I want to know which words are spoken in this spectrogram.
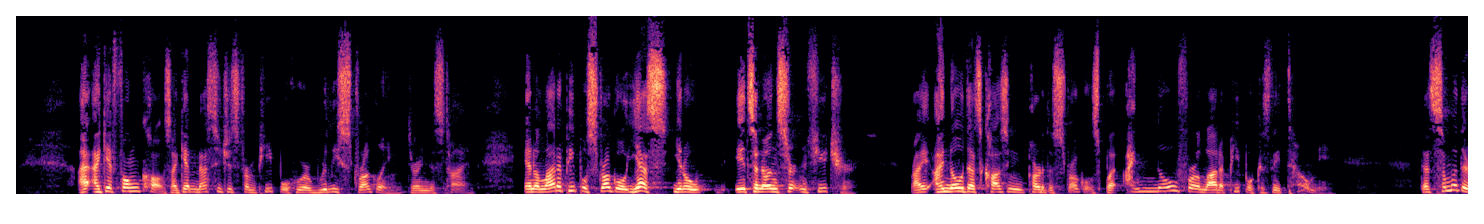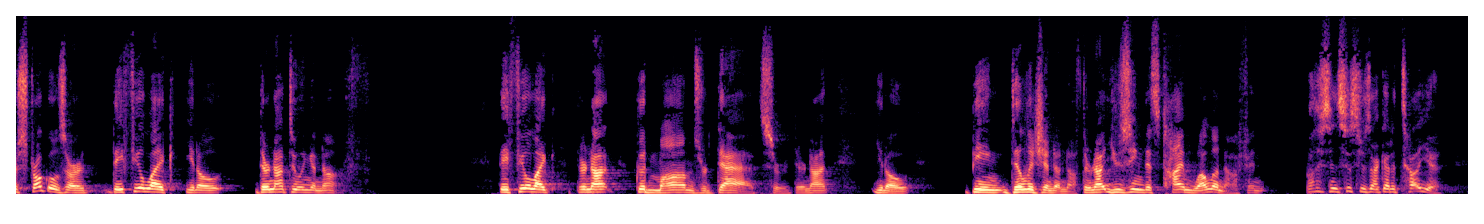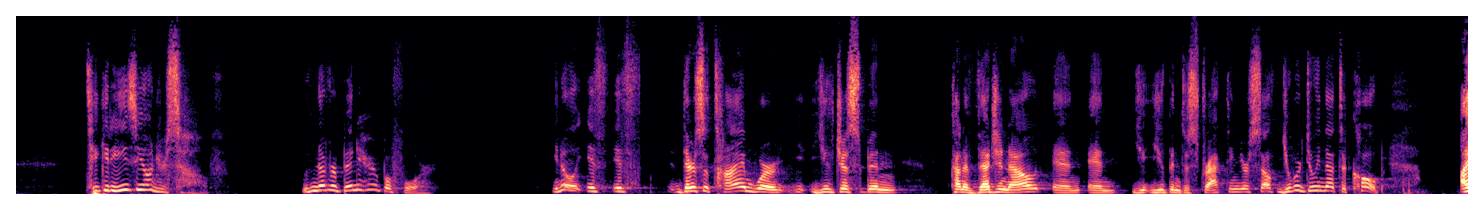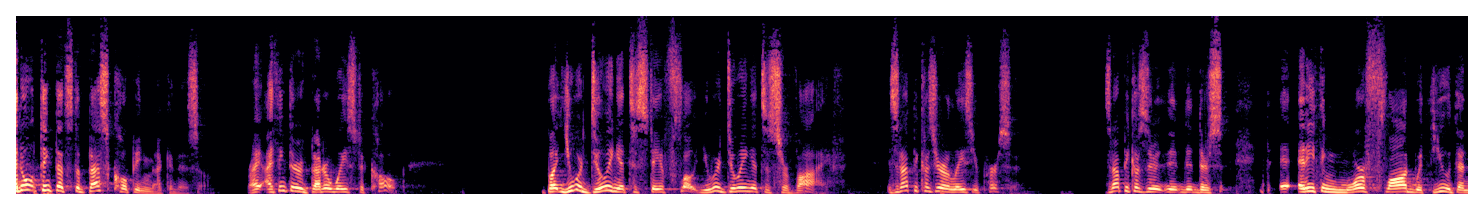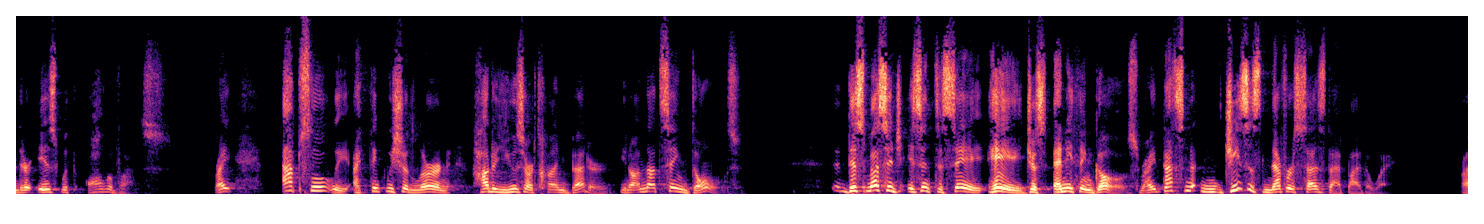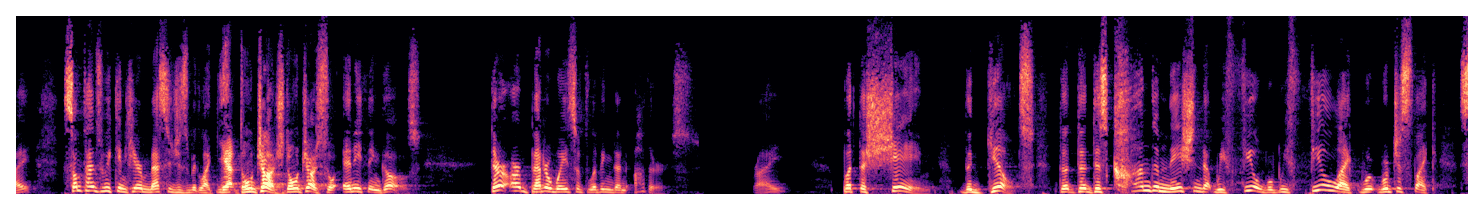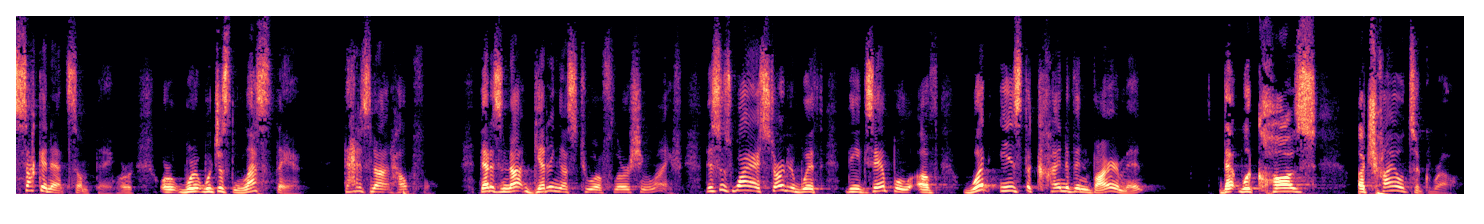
I, I, get phone calls, I get messages from people who are really struggling during this time. And a lot of people struggle. Yes, you know, it's an uncertain future, right? I know that's causing part of the struggles, but I know for a lot of people, because they tell me, that some of their struggles are they feel like, you know, they're not doing enough. They feel like they're not good moms or dads, or they're not, you know, being diligent enough. They're not using this time well enough. And brothers and sisters, I got to tell you, take it easy on yourself. We've never been here before. You know, if, if there's a time where you've just been kind of vegging out and, and you, have been distracting yourself, you were doing that to cope. I don't think that's the best coping mechanism, right? I think there are better ways to cope. But you were doing it to stay afloat. You were doing it to survive. It's not because you're a lazy person. It's not because there, there's anything more flawed with you than there is with all of us, right? Absolutely, I think we should learn how to use our time better. You know, I'm not saying don't. This message isn't to say, hey, just anything goes, right? That's not, Jesus never says that, by the way right? Sometimes we can hear messages like, yeah, don't judge, don't judge, so anything goes. There are better ways of living than others, right? But the shame, the guilt, the, the, this condemnation that we feel, where we feel like we're, we're just like sucking at something or, or we're, we're just less than, that is not helpful. That is not getting us to a flourishing life. This is why I started with the example of what is the kind of environment that would cause a child to grow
